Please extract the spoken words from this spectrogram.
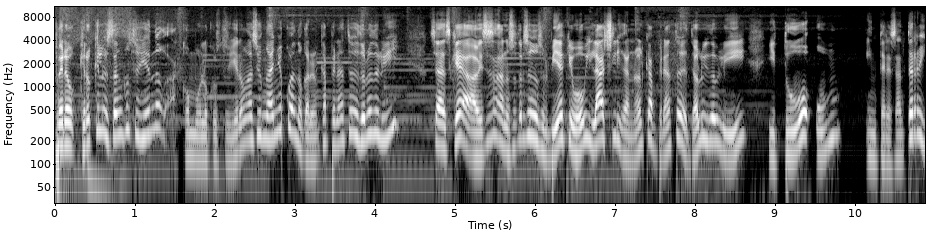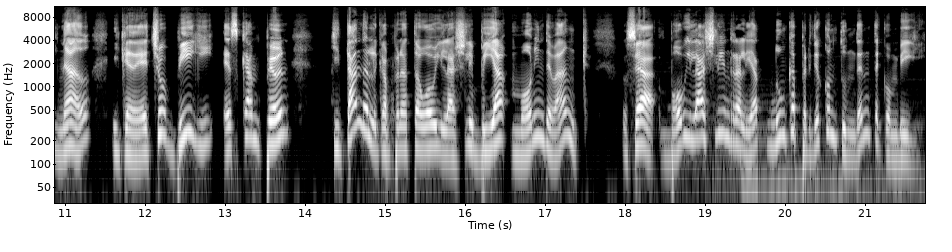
Pero creo que lo están construyendo como lo construyeron hace un año cuando ganó el campeonato de WWE. O sea, es que a veces a nosotros se nos olvida que Bobby Lashley ganó el campeonato de WWE y tuvo un interesante reinado y que de hecho Biggie es campeón quitándole el campeonato a Bobby Lashley vía Money in the Bank. O sea, Bobby Lashley en realidad nunca perdió contundente con Biggie.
